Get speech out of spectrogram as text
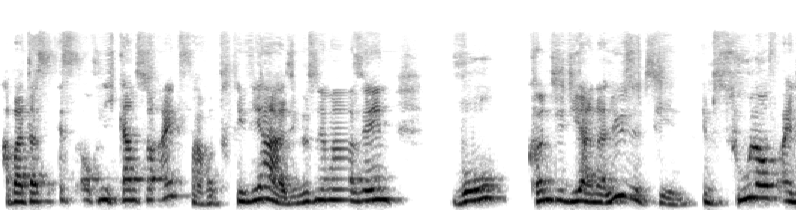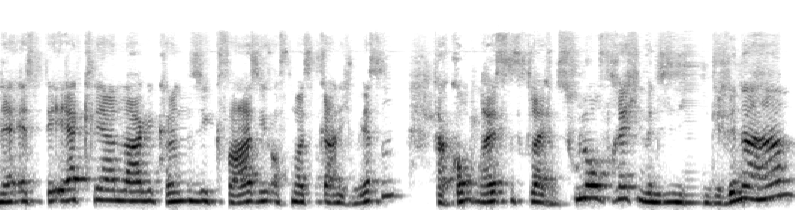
Aber das ist auch nicht ganz so einfach und trivial. Sie müssen immer sehen, wo können Sie die Analyse ziehen. Im Zulauf einer SBR-Kläranlage können Sie quasi oftmals gar nicht messen. Da kommt meistens gleich ein Zulaufrechen, wenn Sie nicht einen Gewinner haben.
